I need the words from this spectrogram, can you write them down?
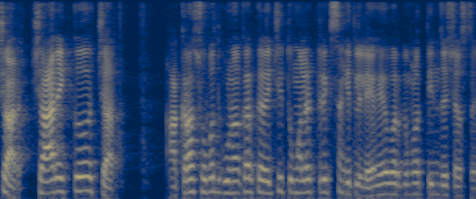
चार. चार एक चार. अकरा सोबत गुणाकार करायची तुम्हाला ट्रिक सांगितलेली आहे. हे वर्गमुळात तीन जसे असते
